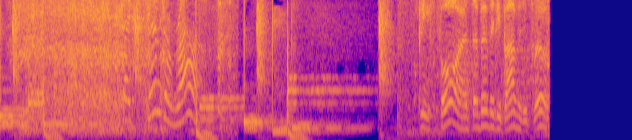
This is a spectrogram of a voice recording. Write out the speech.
Like Cinderella. Before the bibbidi bobbidi boo.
